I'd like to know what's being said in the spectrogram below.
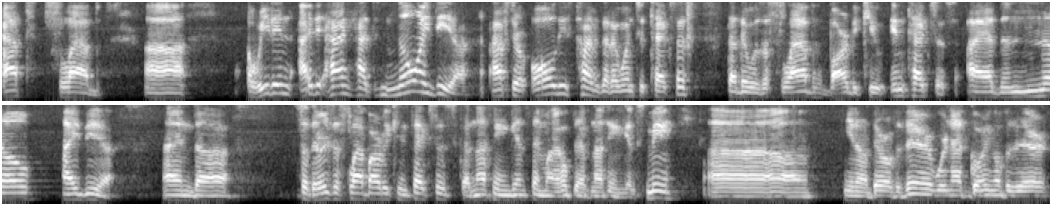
at Slab. Uh, we didn't. I, I had no idea after all these times that I went to Texas that there was a Slab barbecue in Texas. I had no idea, and uh, so there is a Slab barbecue in Texas. Got nothing against them. I hope they have nothing against me. Uh, you know, they're over there. We're not going over there.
